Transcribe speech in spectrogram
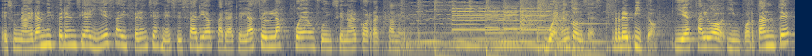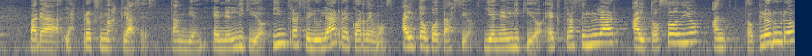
es una gran diferencia y esa diferencia es necesaria para que las células puedan funcionar correctamente. Bueno, entonces, repito, y es algo importante para las próximas clases también. En el líquido intracelular, recordemos, alto potasio y en el líquido extracelular, alto sodio, alto cloruro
